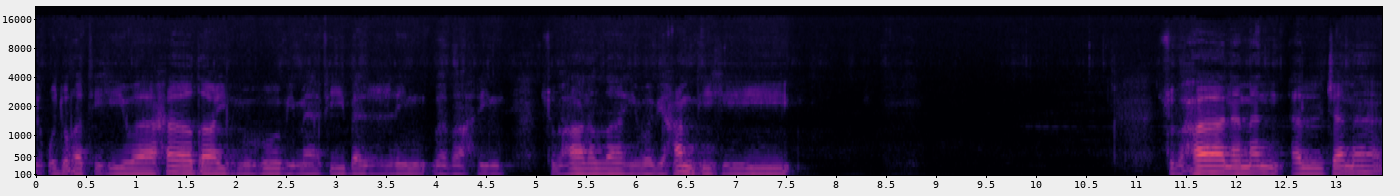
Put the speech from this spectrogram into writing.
بقدرته وأحاط علمه بما في بر وبحر. سبحان الله وبحمده. سبحان من ألجم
